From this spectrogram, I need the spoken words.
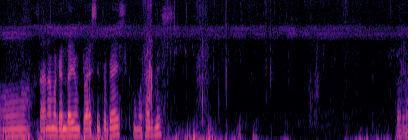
Oh, sana maganda yung price nito guys kung mag-harvest. Para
